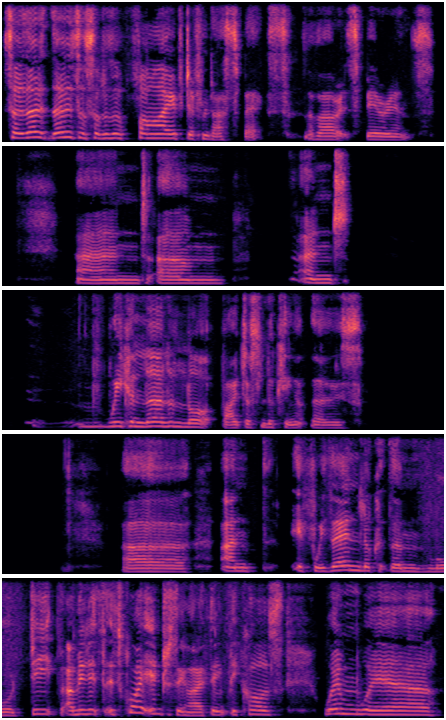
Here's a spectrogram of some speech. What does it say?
So th- those are sort of the five different aspects of our experience, and um, and we can learn a lot by just looking at those. Uh, and if we then look at them more deep, I mean, it's it's quite interesting, I think, because when we're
